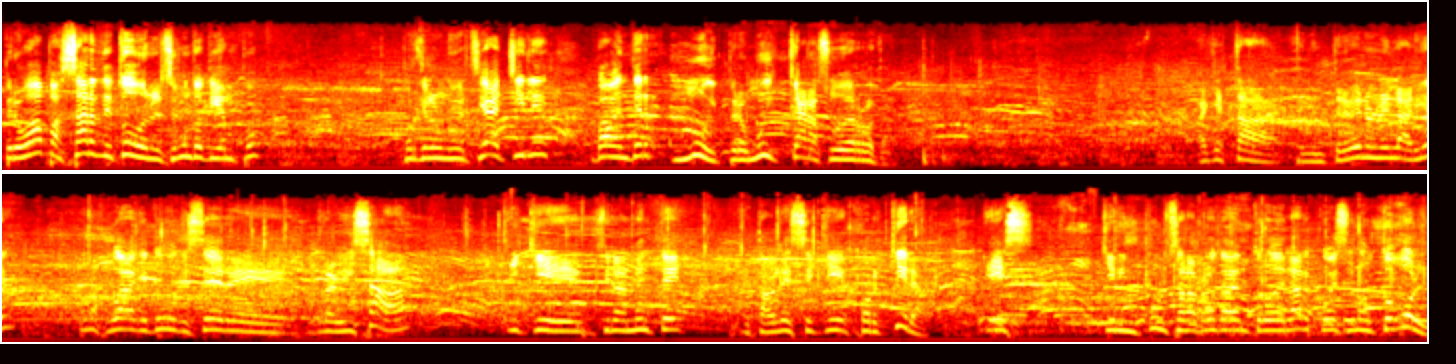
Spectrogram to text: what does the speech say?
Pero va a pasar de todo en el segundo tiempo porque la Universidad de Chile va a vender muy, pero muy cara su derrota. Aquí está el entrevero en el área. Una jugada que tuvo que ser eh, revisada y que finalmente establece que Jorquera es quien impulsa la pelota dentro del arco. Es un autogol.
